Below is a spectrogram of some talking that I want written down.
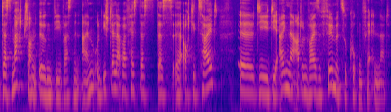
das macht schon irgendwie was mit einem. Und ich stelle aber fest, dass, dass äh, auch die Zeit, äh, die, die eigene Art und Weise, Filme zu gucken, verändert.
